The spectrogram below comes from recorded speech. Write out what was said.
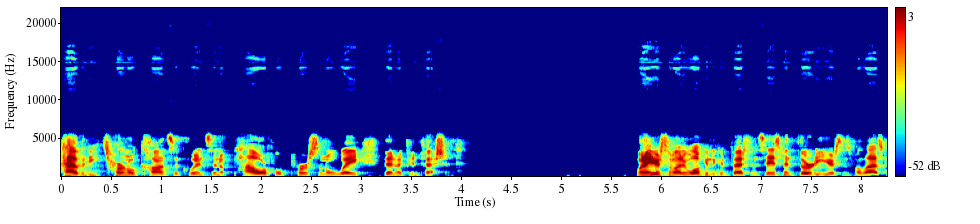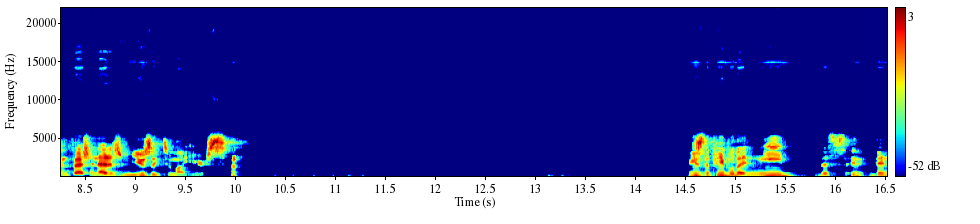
have an eternal consequence in a powerful personal way than a confession. When I hear somebody walk into confession and say, It's been 30 years since my last confession, that is music to my ears. because the people that need this that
